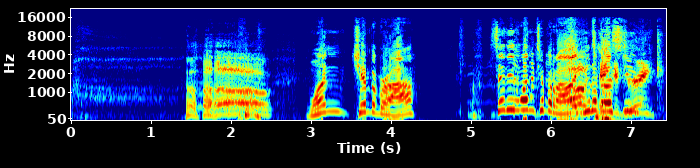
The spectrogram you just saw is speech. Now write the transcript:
Onechanbara. Set in Onechanbara oh take a university. drink.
